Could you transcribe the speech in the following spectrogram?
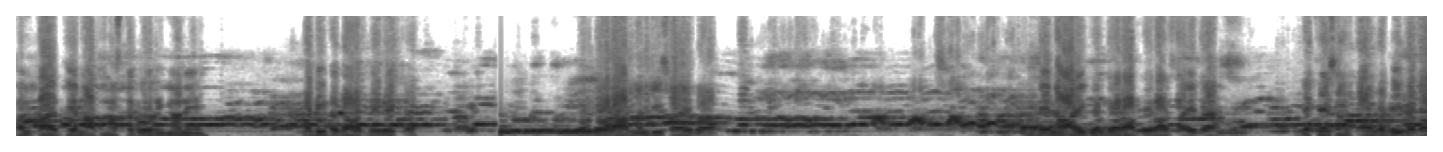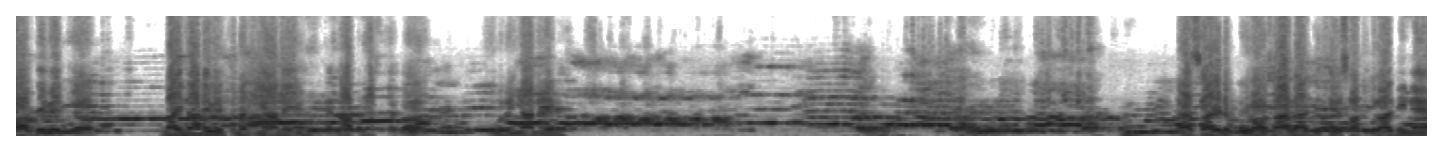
ਸੰਗਤਾਂ ਇੱਥੇ ਨਤਮਸਤਕ ਹੋ ਰਹੀਆਂ ਨੇ, ਵੱਡੀ ਤਾਦਾਦ ਦੇ ਵਿੱਚ। ਗੁਰਦੁਆਰਾ ਮੰਜੀ ਸਾਹਿਬ ਅਤੇ ਨਾਲ ਹੀ ਗੁਰਦੁਆਰਾ ਭੋਰਾ ਸਾਹਿਬ ਹੈ, ਜਿੱਥੇ ਸੰਗਤਾਂ ਵੱਡੀ ਤਾਦਾਦ ਦੇ ਵਿੱਚ ਲਾਈਨਾਂ ਦੇ ਵਿੱਚ ਲੱਗੀਆਂ ਨੇ ਤੇ ਨਤਮਸਤਕ ਹੋ ਰਹੀਆਂ ਨੇ। ਇਹ ਸਾਈਡ ਭੋਰਾ ਸਾਹਿਬ ਹੈ, ਜਿੱਥੇ ਸਤਿਗੁਰਾਂ ਜੀ ਨੇ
